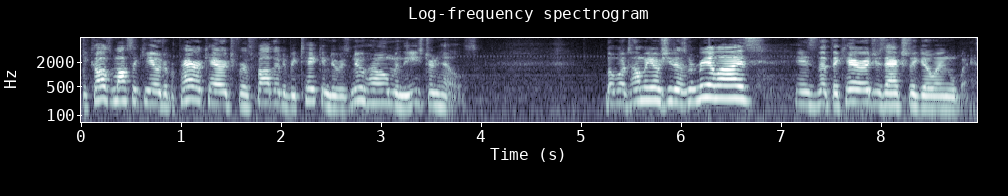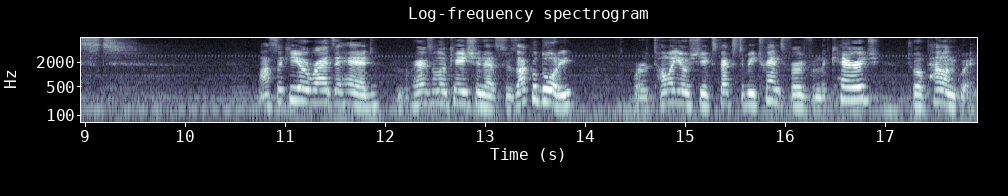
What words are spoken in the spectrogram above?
He calls Masakiyo to prepare a carriage for his father to be taken to his new home in the eastern hills. But what Tameyoshi doesn't realize is that the carriage is actually going west. Masakiyo rides ahead and prepares a location at Suzakudori, where Tameyoshi expects to be transferred from the carriage to a palanquin.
